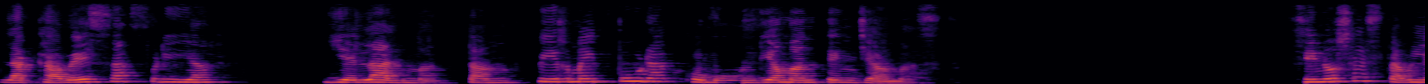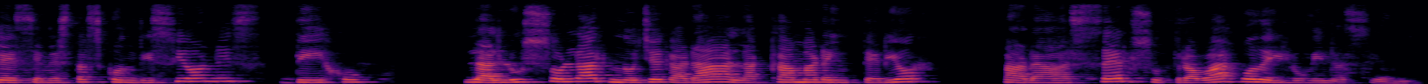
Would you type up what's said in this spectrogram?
la cabeza fría y el alma tan firme y pura como un diamante en llamas. Si no se establecen estas condiciones, dijo, la luz solar no llegará a la cámara interior para hacer su trabajo de iluminación.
